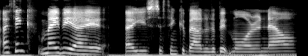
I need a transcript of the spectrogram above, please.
I think maybe I I used to think about it a bit more, and now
